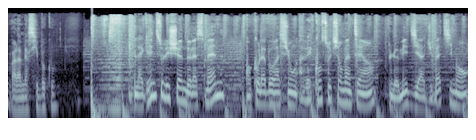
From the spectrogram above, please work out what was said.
Voilà, merci beaucoup. La Green Solution de la semaine, en collaboration avec Construction 21, le média du bâtiment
